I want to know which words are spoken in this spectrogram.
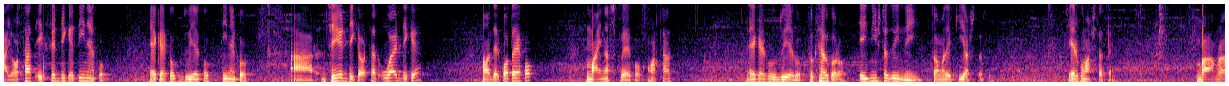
আই অর্থাৎ এক্সের দিকে তিন একক, এক একক, দুই একক, তিন একক, আর জে এর দিকে, অর্থাৎ ওয়াইয়ের দিকে আমাদের কত একক? মাইনাস টু একক, অর্থাৎ এক একক, দুই একক। তো খেয়াল করো, এই জিনিসটা যদি নেই, তো আমাদের কি আসতেছে? এরকম আসতেছে। বা আমরা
